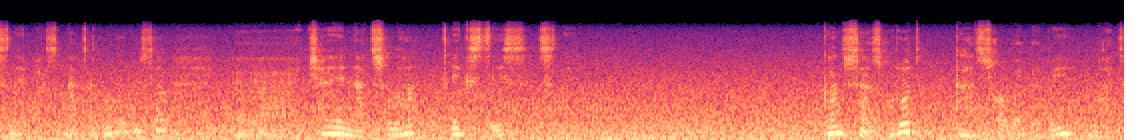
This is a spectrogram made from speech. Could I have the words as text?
ცნებას ნაწარმოებისა ჩაენაცვლა ტექსტის ცნება. განსაზღვროთ განსხვავებები მათ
